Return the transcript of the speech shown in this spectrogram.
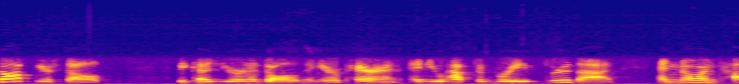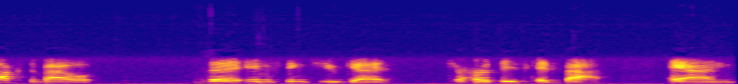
stop yourself because you're an adult and you're a parent, and you have to breathe through that. And no one talks about the instinct you get to hurt these kids back and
